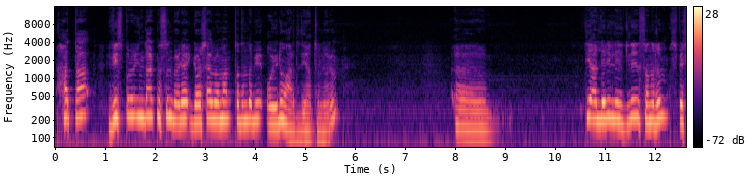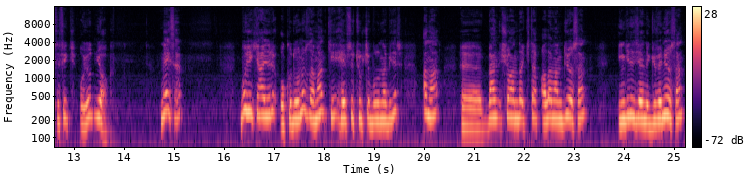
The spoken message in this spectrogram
hatta Whisperer in Darkness'ın böyle görsel roman tadında bir oyunu vardı diye hatırlıyorum. Ee, diğerleriyle ilgili sanırım spesifik oyun yok. Neyse. Bu hikayeleri okuduğunuz zaman ki hepsi Türkçe bulunabilir ama e, ben şu anda kitap alamam diyorsan İngilizce'ne güveniyorsan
